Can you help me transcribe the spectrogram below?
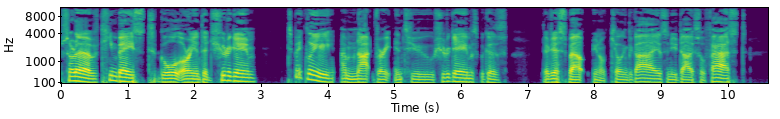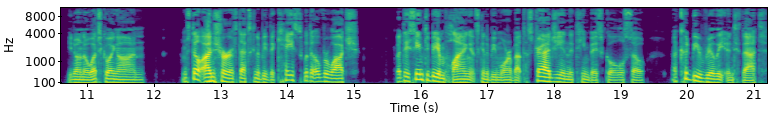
sort of team based, goal oriented shooter game. Typically, I'm not very into shooter games because they're just about, you know, killing the guys and you die so fast. You don't know what's going on. I'm still unsure if that's going to be the case with Overwatch, but they seem to be implying it's going to be more about the strategy and the team based goals, so I could be really into that.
